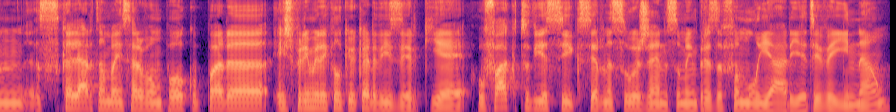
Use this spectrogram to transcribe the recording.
hum, se calhar também serve um pouco para exprimir aquilo que eu quero dizer, que é o facto de a SIC ser na sua gênese uma empresa familiar e a TVI não,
